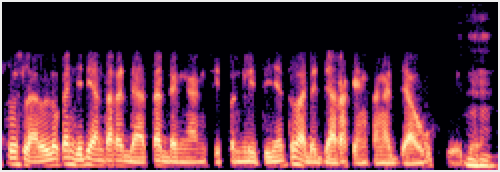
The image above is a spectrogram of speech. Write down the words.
terus lalu kan jadi antara data dengan si penelitinya tuh ada jarak yang sangat jauh gitu. Mm.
